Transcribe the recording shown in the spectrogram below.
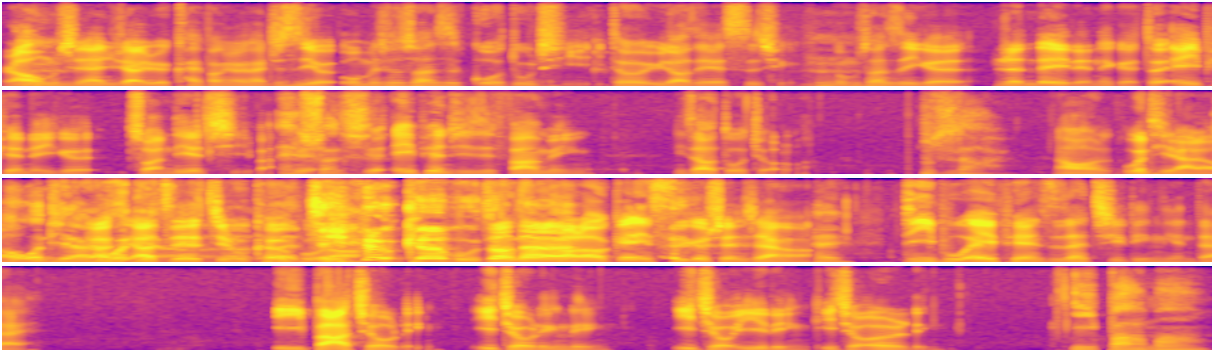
然后我们现在越来越开放，越来越开，就是有我们就算是过渡期都会遇到这些事情，我们算是一个人类的那个对 A 片的一个转捩期吧，算是。因为 A 片其实发明，你知道多久了吗？不知道。然后问题来了，哦，问题来了，要要直接进入科普了，进入科普状态。好了，我给你四个选项啊。第一部 A 片是在几零年代？一八九零、一九零零、一九一零、一九二零。一八吗？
